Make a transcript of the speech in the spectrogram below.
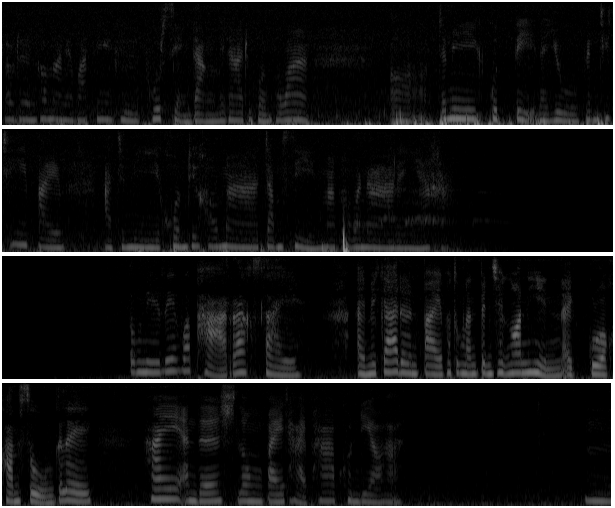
เราเดินเข้ามาในวัดนี่คือพูดเสียงดังไม่ได้ทุกคนเพราะว่าจะมีกุฏินะอยู่เป็นที่ที่ไปอาจจะมีคนที่เขามาจำศีลมาภาวนาอะไรอย่างเงี้ยค่ะ รงนี้เรียกว่าผารากไซไอไม่กล้าเดินไปเพราะตรงนั้นเป็นชะง่อนหิน ไอกลัวความสูงก็เลย ให้อันเดอร์ชลงไปถ่ายภาพคนเดียวค่ะ อืม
